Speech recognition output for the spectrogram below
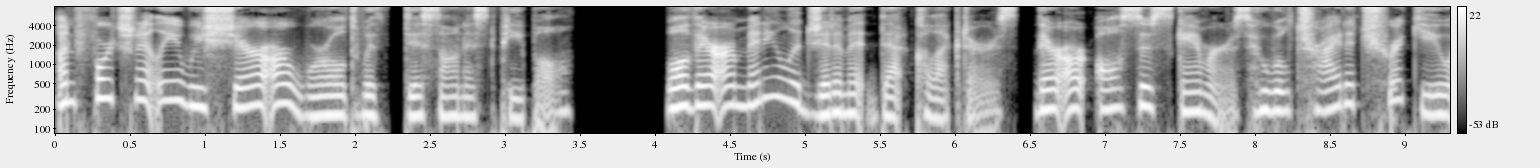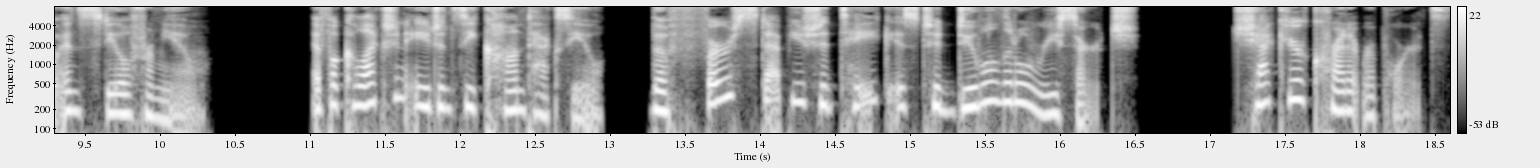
Unfortunately, we share our world with dishonest people. While there are many legitimate debt collectors, there are also scammers who will try to trick you and steal from you. If a collection agency contacts you, the first step you should take is to do a little research. Check your credit reports.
